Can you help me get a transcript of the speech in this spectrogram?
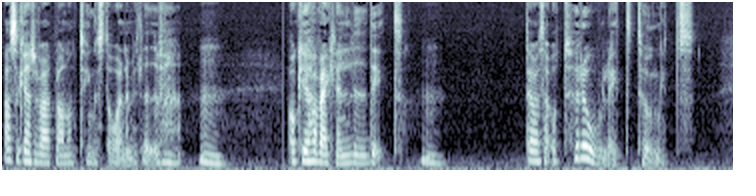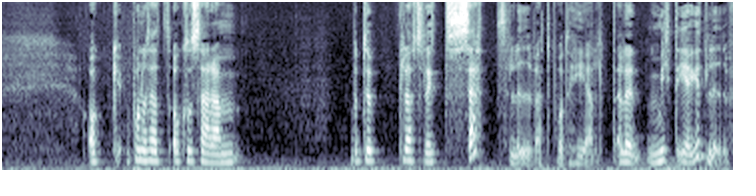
Alltså kanske varit bland de tyngsta åren i mitt liv. Mm, Och jag har verkligen lidit. mm, Det var så otroligt tungt. Och på något sätt också så här um, typ plötsligt sett livet på ett helt, eller mitt eget liv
